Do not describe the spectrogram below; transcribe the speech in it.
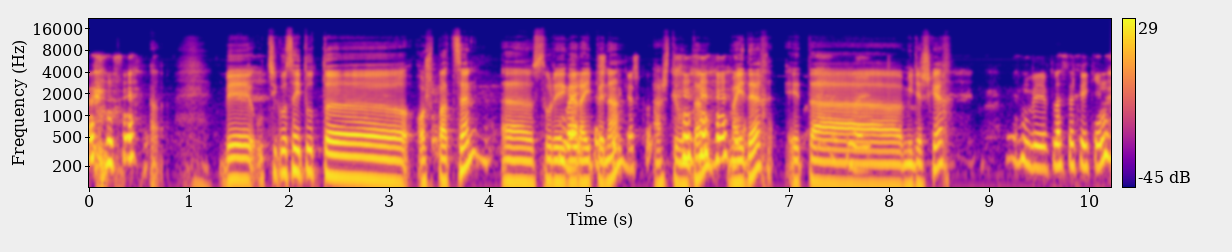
Be, utziko zaitut uh, ospatzen, uh, zure bai, garaipena, haste honetan, maider, eta bai. miresker? Be, plazerekin.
